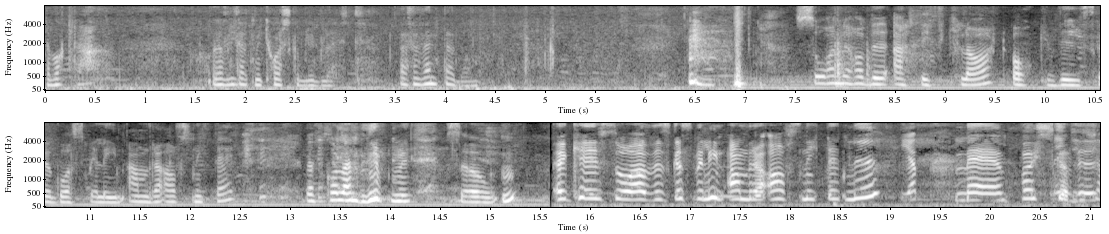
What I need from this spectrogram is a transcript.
där borta. Och jag vill inte att mitt hår ska bli blött. Varför väntar de? Så nu har vi ätit klart och vi ska gå och spela in andra avsnittet. Varför kollar ni på mig? Så, mm. Okej, så vi ska spela in andra avsnittet nu. Japp. Men först ska vi...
